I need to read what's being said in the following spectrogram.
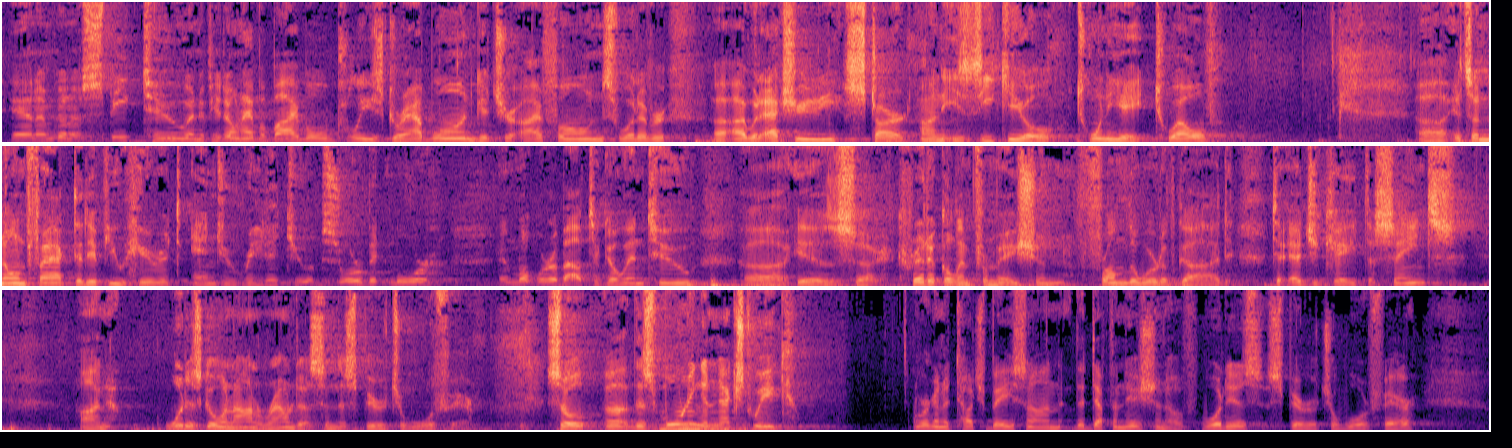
And I'm going to speak to, and if you don't have a Bible, please grab one, get your iPhones, whatever. Uh, I would actually start on Ezekiel 28 12. Uh, it's a known fact that if you hear it and you read it, you absorb it more. And what we're about to go into uh, is uh, critical information from the Word of God to educate the saints on what is going on around us in the spiritual warfare. So, uh, this morning and next week, we're going to touch base on the definition of what is spiritual warfare.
